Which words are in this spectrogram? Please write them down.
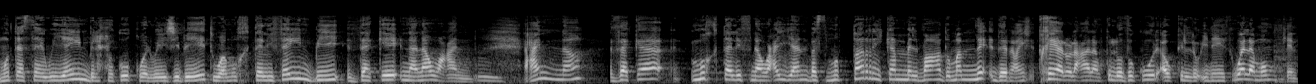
متساويين بالحقوق والواجبات ومختلفين بذكائنا نوعا. عندنا ذكاء مختلف نوعيا بس مضطر يكمل بعض وما بنقدر نعيش. تخيلوا العالم كله ذكور أو كله إناث ولا ممكن.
